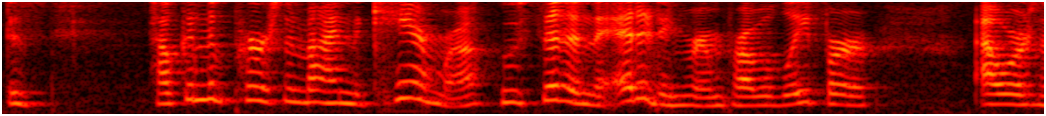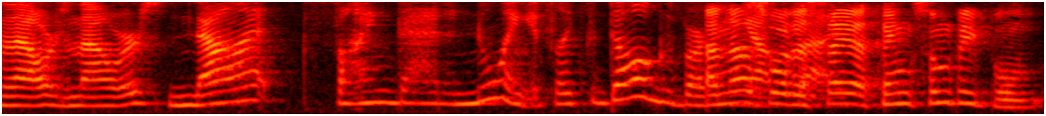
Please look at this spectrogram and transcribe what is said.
Does how can the person behind the camera, who's sitting in the editing room probably for hours and hours and hours, not find that annoying? It's like the dogs barking. And that's what I say. I think some people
